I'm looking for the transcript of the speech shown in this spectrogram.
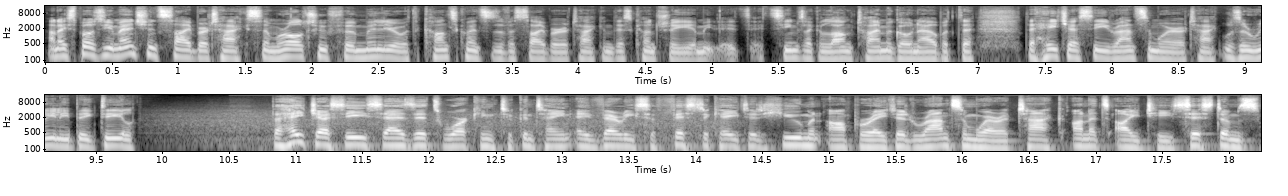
And I suppose you mentioned cyber attacks, and we're all too familiar with the consequences of a cyber attack in this country. I mean, it, it seems like a long time ago now, but the, the HSE ransomware attack was a really big deal. The HSE says it's working to contain a very sophisticated human operated ransomware attack on its IT systems.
